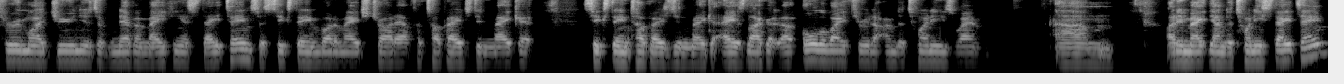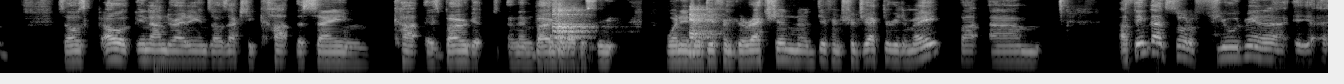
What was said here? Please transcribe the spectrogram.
through my juniors of never making a state team. So 16 bottom age tried out for top age, didn't make it. 16 top age didn't make it. A's like uh, all the way through to under 20s when um, I didn't make the under 20 state team. So I was, I was in under 18s. I was actually cut the same cut as Bogut, and then Bogut obviously went in a different direction, a different trajectory to me. But um, I think that sort of fueled me. And uh, uh,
